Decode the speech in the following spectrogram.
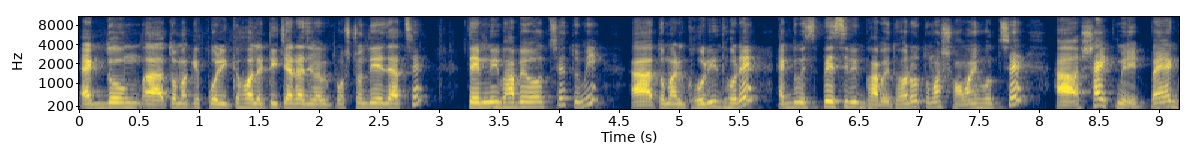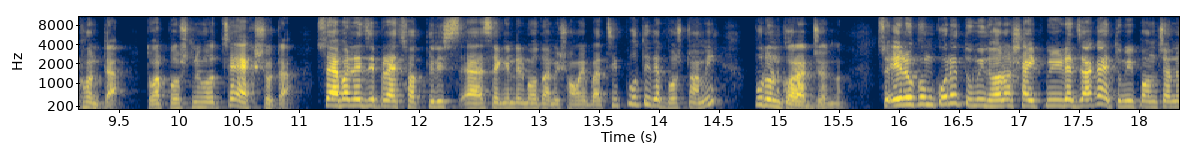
একদম তোমাকে পরীক্ষা হলে টিচাররা যেভাবে প্রশ্ন দিয়ে যাচ্ছে তেমনিভাবে হচ্ছে তুমি তোমার ঘড়ি ধরে একদম স্পেসিফিকভাবে ধরো তোমার সময় হচ্ছে ষাট মিনিট বা এক ঘণ্টা, তোমার প্রশ্ন হচ্ছে একশোটা। সো অ্যাভারেজে প্রায় ছত্রিশ সেকেন্ডের মতো আমি সময় পাচ্ছি প্রতিটা প্রশ্ন আমি পূরণ করার জন্য। সো এরকম করে তুমি ধরো ষাট মিনিটের জায়গায় তুমি পঞ্চান্ন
